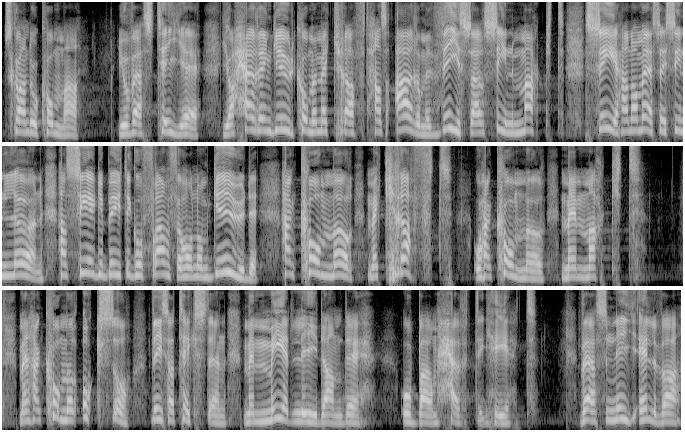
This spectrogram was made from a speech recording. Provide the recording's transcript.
ska han då komma? Jo, vers 10. Ja, Herren Gud kommer med kraft, hans arm visar sin makt. Se, han har med sig sin lön, hans segerbyte går framför honom. Gud, han kommer med kraft och han kommer med makt. Men han kommer också, visar texten, med medlidande och barmhärtighet. Vers 9, 11.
